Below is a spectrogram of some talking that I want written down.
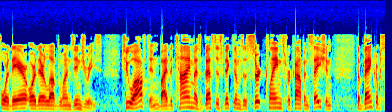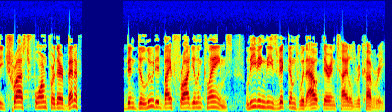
for their or their loved one's injuries. Too often, by the time asbestos victims assert claims for compensation, the bankruptcy trust formed for their benefit has been diluted by fraudulent claims, leaving these victims without their entitled recovery.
